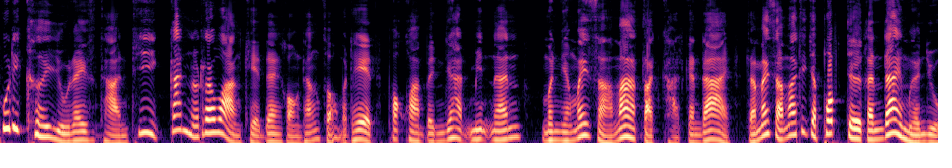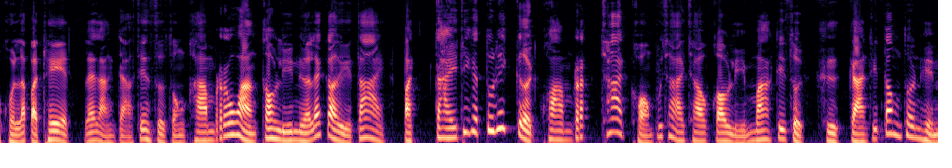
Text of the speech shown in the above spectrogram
ผู้ที่เคยอยู่ในสถานที่กั้นระหว่างเขตแดนของทั้งสองประเทศ เพราะความเป็นญาติมิตรนั้น มันยังไม่สามารถตัดขาดกันได้ แต่ไม่สามารถที่จะพบเจอกันได้เหมือนอยู่คนละประเทศ และหลังจากสิ้นสุดสงครามระหว่างเกาหลีเหนือและเกาหลีใต้ ปัจจัยที่กระตุ้นให้เกิดความรักชาติของผู้ชายชาวเกาหลีมากที่สุด คือการที่ต้องทนเห็น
